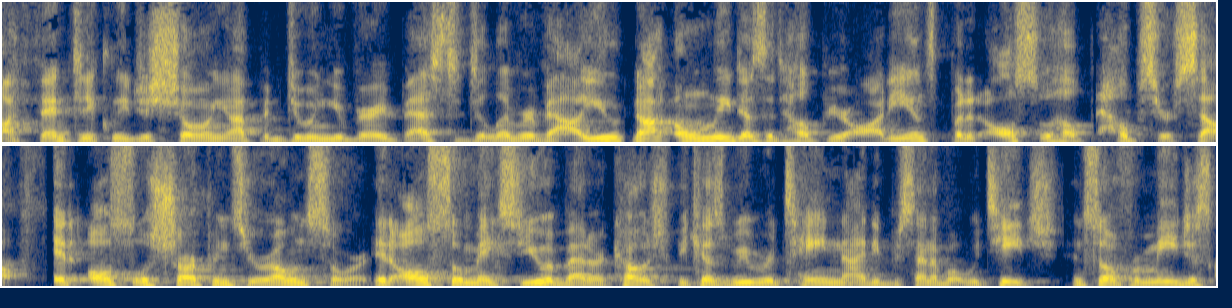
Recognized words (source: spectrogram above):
authentically just showing up and doing your very best to deliver value, not only does it help your audience, but it also help, helps yourself. It also sharpens your own sword. It also makes you a better coach because we retain 90% 90% of what we teach. And so for me, just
